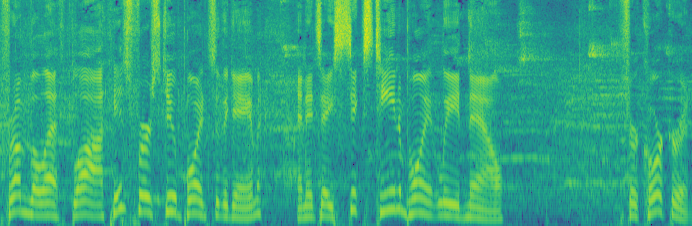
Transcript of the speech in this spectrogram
from the left block. His first two points of the game, and it's a 16 point lead now for Corcoran.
